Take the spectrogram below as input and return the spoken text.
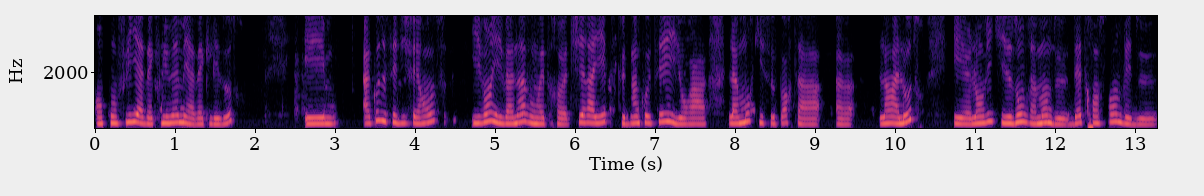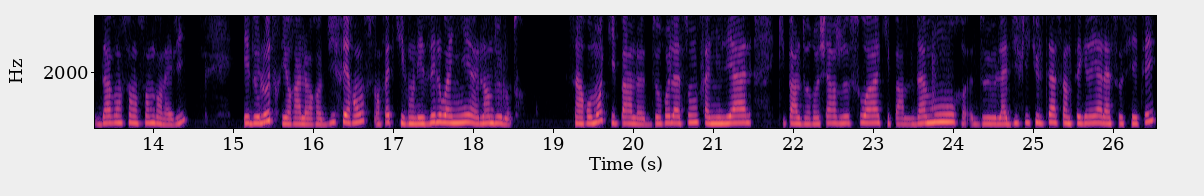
en conflit avec lui-même et avec les autres. Et à cause de ces différences, Ivan et Ivana vont être tiraillés parce que d'un côté, il y aura l'amour qui se porte à, l'un à l'autre et euh, l'envie qu'ils ont vraiment d'être ensemble et d'avancer ensemble dans la vie. Et de l'autre, il y aura leurs différences en fait qui vont les éloigner euh, l'un de l'autre. C'est un roman qui parle de relations familiales, qui parle de recherche de soi, qui parle d'amour, de la difficulté à s'intégrer à la société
